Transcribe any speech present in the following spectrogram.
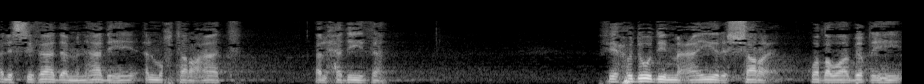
الاستفادة من هذه المخترعات الحديثة في حدود معايير الشرع. وضوابطه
